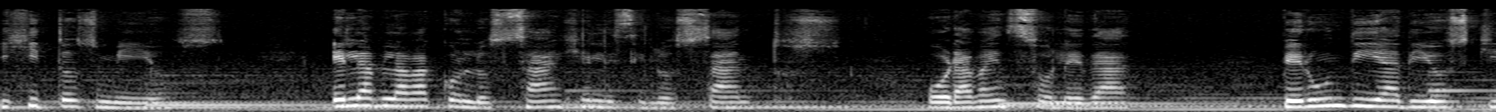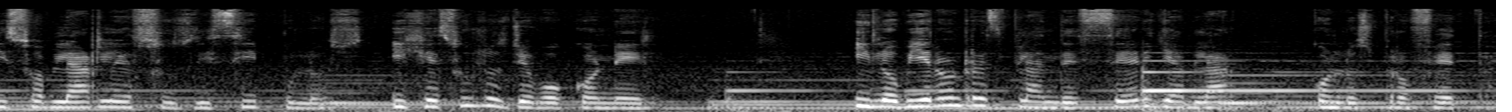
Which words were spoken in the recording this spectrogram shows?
Hijitos míos, Él hablaba con los ángeles y los santos, oraba en soledad, pero un día Dios quiso hablarle a sus discípulos y Jesús los llevó con Él, y lo vieron resplandecer y hablar con los profetas,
